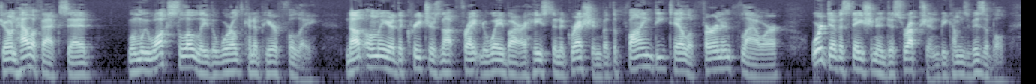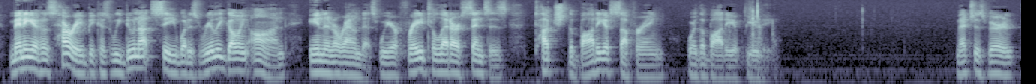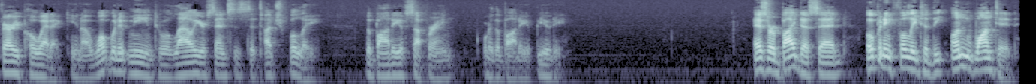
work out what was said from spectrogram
Joan Halifax said, "When we walk slowly, the world can appear fully." Not only are the creatures not frightened away by our haste and aggression, but the fine detail of fern and flower, or devastation and disruption, becomes visible, Many of us hurry because we do not see what is really going on in and around us. We are afraid to let our senses touch the body of suffering or the body of beauty. That's just very, very poetic. You know, what would it mean to allow your senses to touch fully the body of suffering or the body of beauty? Ezra Bayda said, opening fully to the unwanted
